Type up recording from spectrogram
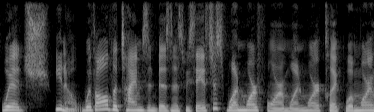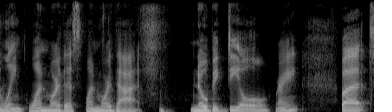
which, you know, with all the times in business, we say it's just one more form, one more click, one more link, one more this, one more that. No big deal, right? But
